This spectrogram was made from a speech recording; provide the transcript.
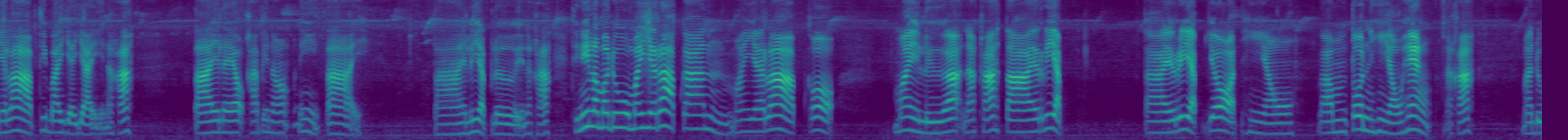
ยราบที่ใบใหญ่ ๆนะคะ ตายแล้วค่ะพี่น้องนี่ตายตายเรียบเลยนะคะ ทีนี้เรามาดูไมยราบกันไมยราบก็ ไม่เหลือนะคะ ตายเรียบ ตายเรียบยอดเหี่ยวลำต้นเหี่ยวแห้งนะคะ มาดู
